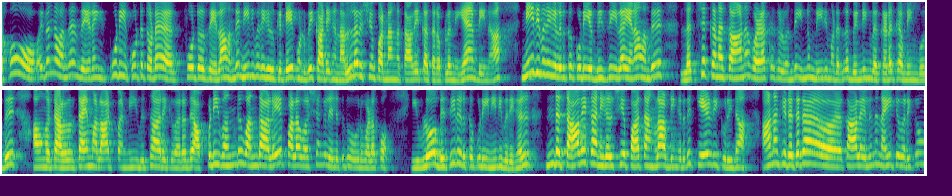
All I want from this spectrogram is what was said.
அப்போது இவங்க வந்து இந்த இடங்க கூடிய கூட்டத்தோட ஃபோட்டோஸ் எல்லாம் வந்து நீதிபதிகள்கிட்டயே கொண்டு போய் காட்டுங்க நல்ல விஷயம் பண்ணாங்க தாவேக்கா தரப்புல இருந்து. ஏன் அப்படின்னா நீதிபதிகள் இருக்கக்கூடிய பிஸியில் ஏன்னா வந்து லட்சக்கணக்கான வழக்குகள் வந்து இன்னும் நீதிமன்றத்தில் பெண்டிங்கில் கிடக்கு அப்படிங்கும்போது அவங்க டைம் அலாட் பண்ணி விசாரிக்க வர்றது. அப்படி வந்து வந்தாலே பல வருஷங்கள் இழுக்குது ஒரு வழக்கம். இவ்வளோ பிஸியில் இருக்கக்கூடிய நீதிபதிகள் இந்த தாவேக்கா நிகழ்ச்சியை பார்த்தாங்களா அப்படிங்கிறது கேள்விக்குறி தான் ஆனால் கிட்டத்தட்ட காலையிலேருந்து நைட்டு வரைக்கும்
